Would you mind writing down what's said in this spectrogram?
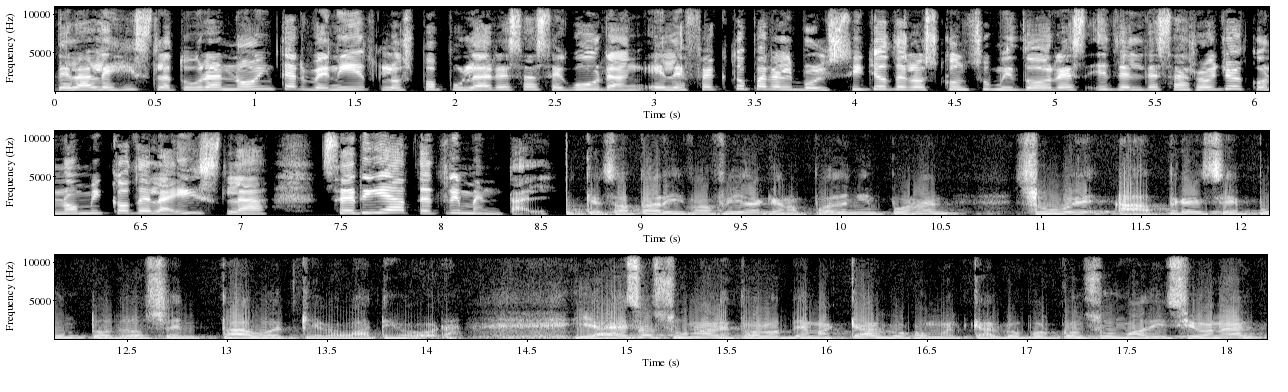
de la legislatura no intervenir, los populares aseguran el efecto para el bolsillo de los consumidores y del desarrollo económico de la isla sería detrimental. Que esa tarifa fija que nos pueden imponer sube a 13.2 centavos el kilovatio hora. Y a eso suma de todos los demás cargos, como el cargo por consumo adicional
